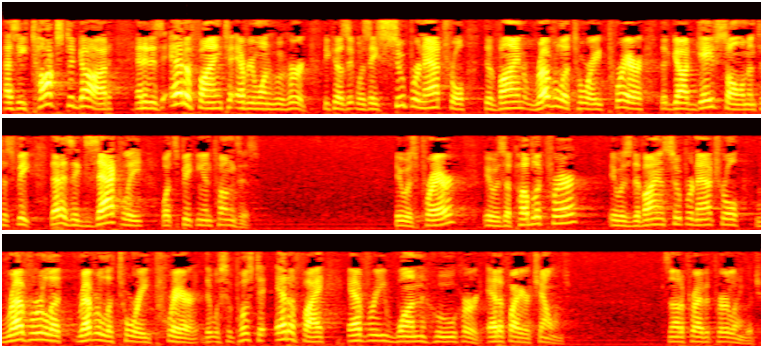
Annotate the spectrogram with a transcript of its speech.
as he talks to God, and it is edifying to everyone who heard because it was a supernatural, divine, revelatory prayer that God gave Solomon to speak. That is exactly what speaking in tongues is. It was prayer, it was a public prayer, it was divine, supernatural, revelatory prayer that was supposed to edify everyone who heard. Edify or challenge. It's not a private prayer language.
